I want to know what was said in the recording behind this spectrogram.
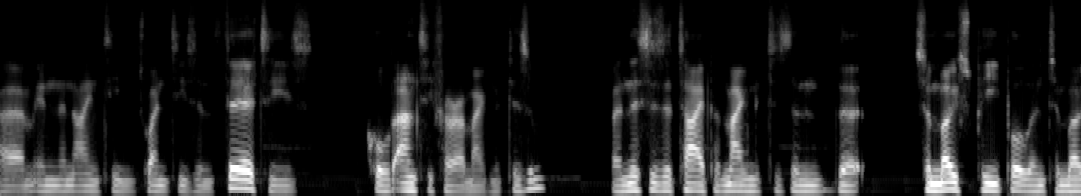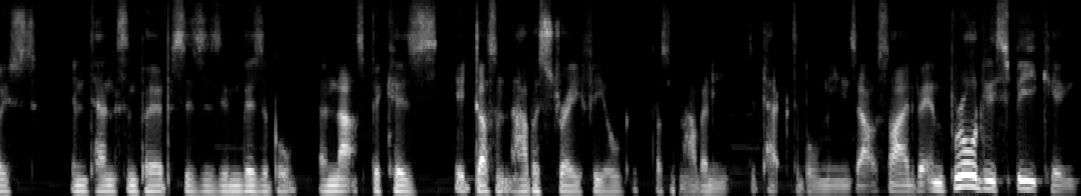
um, in the 1920s and 30s called antiferromagnetism. And this is a type of magnetism that, to most people and to most intents and purposes, is invisible. And that's because it doesn't have a stray field, it doesn't have any detectable means outside of it. And broadly speaking,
